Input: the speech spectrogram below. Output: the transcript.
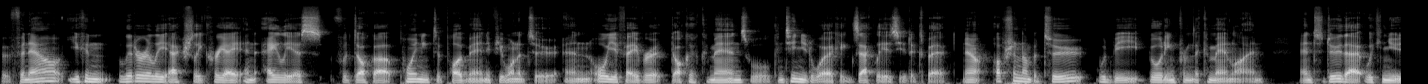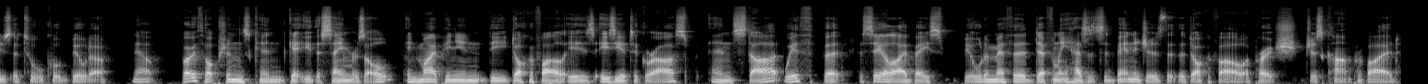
But for now, you can literally actually create an alias for Docker pointing to Podman if you wanted to, and all your favorite Docker commands will continue to work exactly as you'd expect. Now, option number two would be building from the command line. And to do that, we can use a tool called Buildah. Now, both options can get you the same result. In my opinion, the Docker file is easier to grasp and start with, but the CLI based Buildah method definitely has its advantages that the Dockerfile approach just can't provide.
